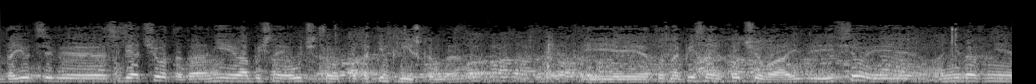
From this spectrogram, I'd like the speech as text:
дают себе, себе отчета, да, они обычно учатся вот по таким книжкам, да, и тут написано ход чува, и, и все, и они даже не,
